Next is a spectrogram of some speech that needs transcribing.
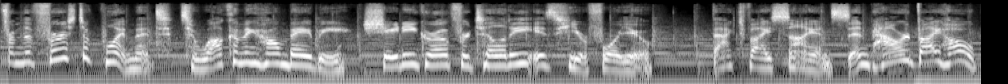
From the first appointment to welcoming home baby, Shady Grove Fertility is here for you. Backed by science and powered by hope,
